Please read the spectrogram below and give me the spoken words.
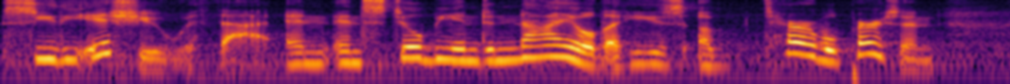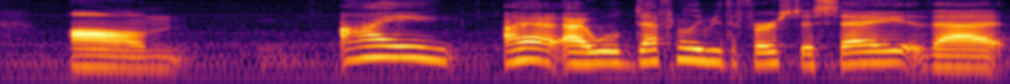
see the issue with that and and still be in denial that he's a terrible person. Um I I I will definitely be the first to say that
